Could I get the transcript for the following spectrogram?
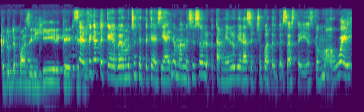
que tú te puedas dirigir. Que, que... Fíjate que veo mucha gente que decía, ay, no mames, eso también lo hubieras hecho cuando empezaste y es como, güey,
